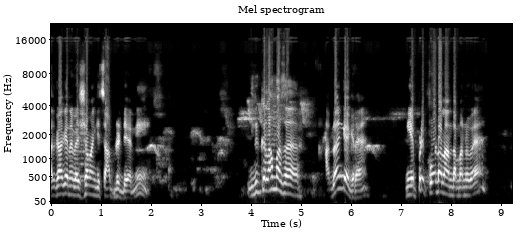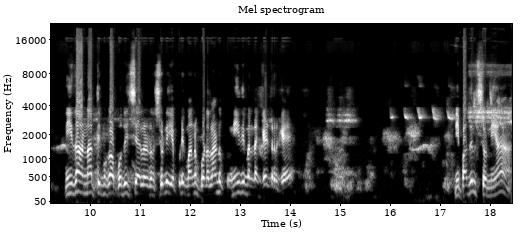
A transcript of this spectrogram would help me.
அதுக்காக என்ன விஷம் வாங்கி சாப்பிட்டுட்டியா நீ? இதுக்கெல்லாமா சார்? அதான் கேக்குறேன். நீ எப்படி போடலாம் அந்த மனுவை? நீ தான் அதிமுக பொதுச் செயலாளர் சொல்லி எப்படி மனு போடலாம்னு நீதிமன்றம் கேட்டிருக்கு. நீ பதில் சொன்னியா?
